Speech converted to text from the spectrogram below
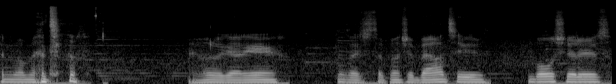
Fucking momentum. What do we got here? Looks like just a bunch of bouncy bullshitters.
